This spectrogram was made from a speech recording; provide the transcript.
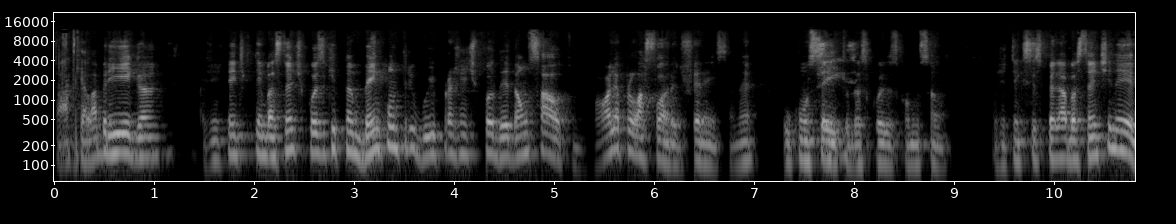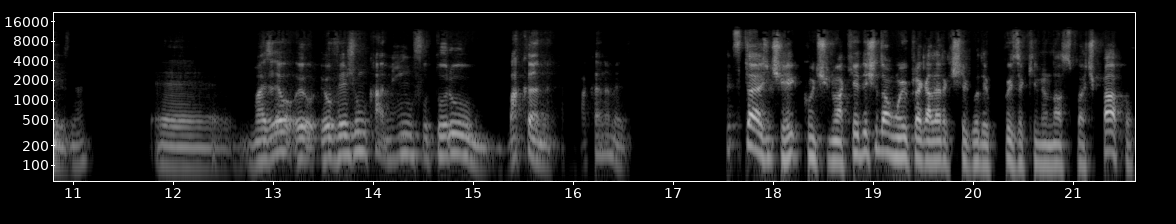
tá aquela briga, a gente que tem bastante coisa que também contribui para a gente poder dar um salto. Olha para lá fora a diferença, né? o conceito sim, das coisas como são. A gente tem que se espelhar bastante neles, né? É, mas eu, eu, eu, vejo um caminho, um futuro bacana, bacana mesmo. Antes da gente continuar aqui, deixa eu dar um oi para a galera que chegou depois aqui no nosso bate-papo.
